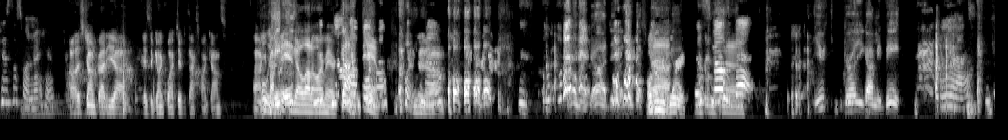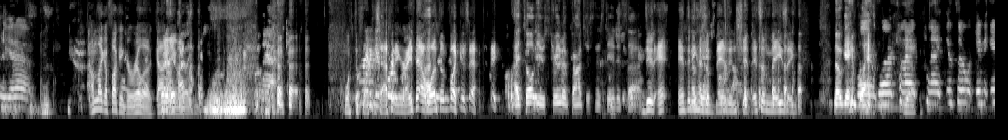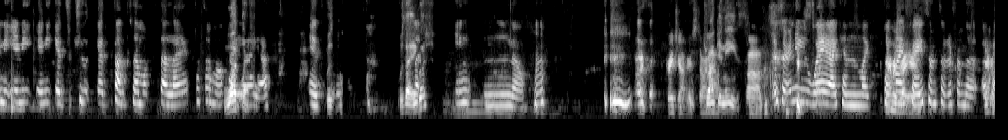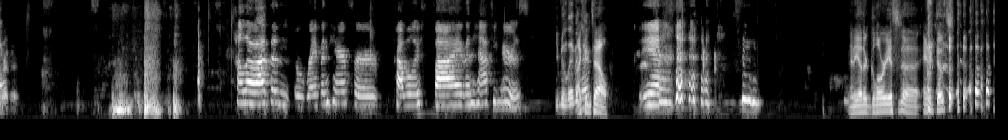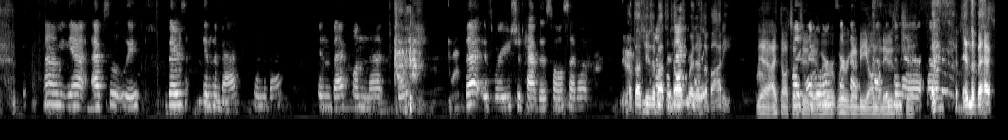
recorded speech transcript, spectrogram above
Who's this one right here? Uh, this John Pratt, uh, is the gun collective. He talks about guns. Uh, he Holy probably- shit! You got a lot of arm hair. God damn! And then, um, Oh my god, dude! I think that's welcome Nah. to Missouri. It Welcome smells Nah. bad. you, girl. You got me beat. Yeah. Get up. I'm like a fucking gorilla. God, Yeah, damn, yeah, like, what the fuck is happening right now? What the fuck is happening? I told you, stream of consciousness, dude. It's uh, Dude, An- Anthony No has abandoned ship. It's amazing. no game Where, plan. where, can Yeah. I? Can I? Is there any any any any? It's. What the f- It's Was- Was that English? in, no. is, Great job here, Star. Drunken knees. Um, is there any way I can like put camera's my right here. face instead of from the? camera's Okay. right there. Hello, I've been raving here for probably five and a half years. You've been living I there. can tell. Yeah. Any other glorious uh, anecdotes? um, yeah, absolutely. There's in the back, in the back, in the back on that porch. that is where you should have this all set up. I thought she was about to tell us where there's a body Yeah, I thought so Like too, dude. We were, we were going to be on the news it's and shit. in um, in the back.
